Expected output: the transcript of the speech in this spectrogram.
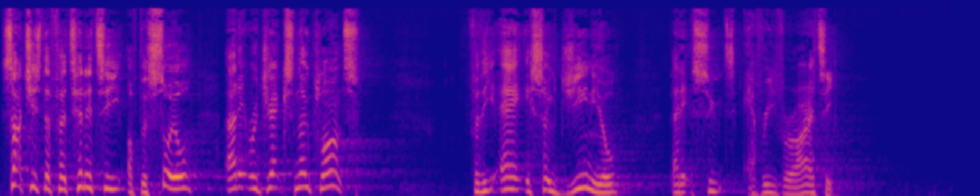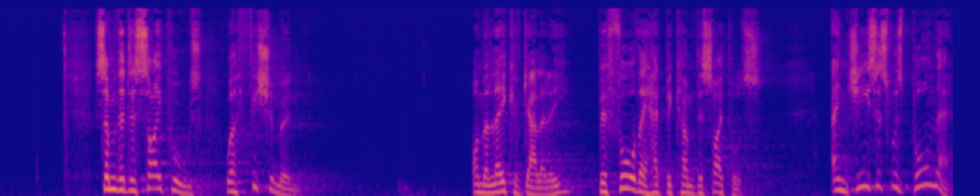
Such is the fertility of the soil that it rejects no plant. For the air is so genial that it suits every variety. Some of the disciples were fishermen on the Lake of Galilee before they had become disciples. And Jesus was born there.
